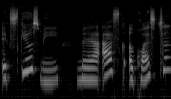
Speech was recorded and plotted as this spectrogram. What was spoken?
Excuse me, may I ask a question?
